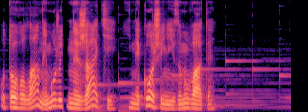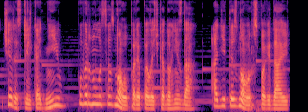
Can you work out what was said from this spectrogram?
у того лани можуть не жаті й не кошені зимувати. Через кілька днів повернулася знову перепеличка до гнізда, а діти знову розповідають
